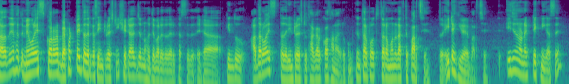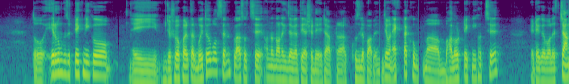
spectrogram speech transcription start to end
তাদের হয়তো মেমোরাইজ করার ব্যাপারটাই তাদের কাছে ইন্টারেস্টিং সেটার জন্য হতে পারে তাদের কাছে এটা, কিন্তু আদারওয়াইজ তাদের ইন্টারেস্ট থাকার কথা নয় এরকম, কিন্তু তারপর তো তারা মনে রাখতে পারছে। তো এইটা কীভাবে পারছে এই জন্য অনেক টেকনিক আছে। তো এরকম কিছু টেকনিকও এই যশোয়া তার বইতেও বলছেন প্লাস হচ্ছে অন্যান্য অনেক জায়গাতে আসলে এটা আপনারা খুঁজলে পাবেন। যেমন একটা খুব ভালো টেকনিক হচ্ছে এটাকে বলে চাং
